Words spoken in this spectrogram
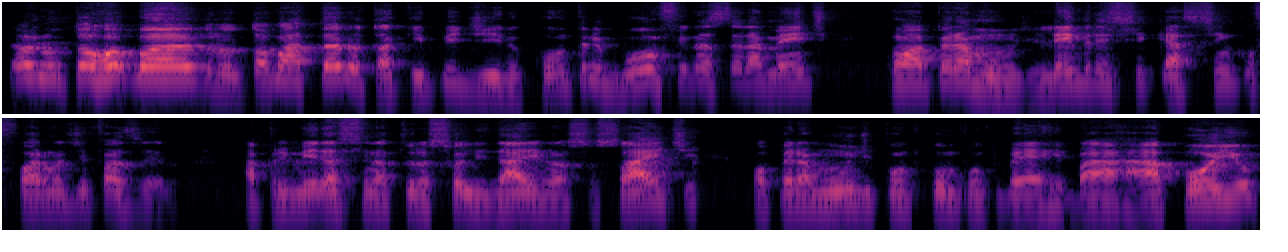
Então, eu não estou roubando, não estou matando, estou aqui pedindo. Contribuam financeiramente com a Opera Mundi. Lembre-se que há cinco formas de fazê-lo. A primeira é assinatura solidária em nosso site, operamundi.com.br barra apoio.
